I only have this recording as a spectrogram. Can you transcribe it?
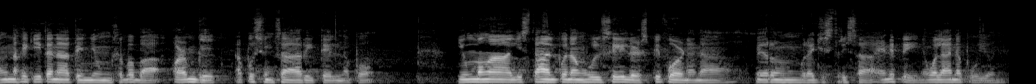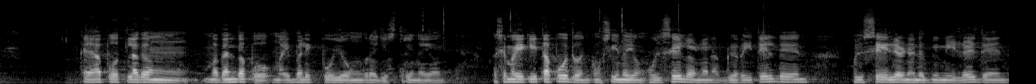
Ang nakikita natin yung sa baba, farm gate, tapos yung sa retail na po. Yung mga listahan po ng wholesalers before na, na merong registry sa NFA, na wala na po yun. Kaya po talagang maganda po, maibalik po yung registry na yon. Kasi makikita po doon kung sino yung wholesaler na nag-retail din, wholesaler na nag-miller din,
